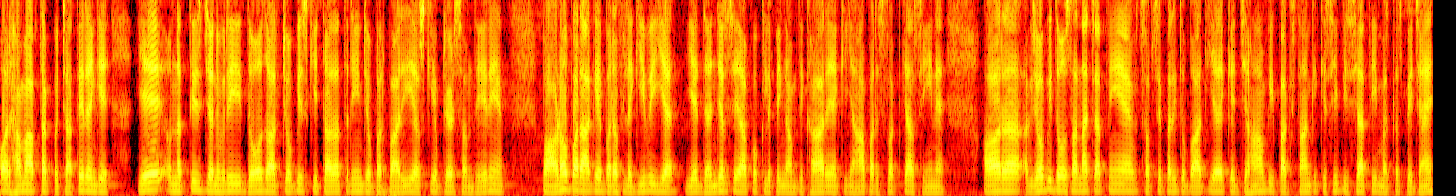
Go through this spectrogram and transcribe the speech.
और हम आप तक पहुँचाते रहेंगे। ये उनतीस जनवरी दो हज़ार चौबीस की ताज़ा तरीन जो बर्फबारी है, उसकी अपडेट्स हम दे रहे हैं। पहाड़ों पर आके बर्फ़ लगी हुई है। ये डेंजर से आपको क्लिपिंग हम दिखा रहे हैं कि यहाँ पर इस वक्त क्या सीन है। और जो भी दोस्त आना चाहते हैं, सबसे पहली तो बात यह है कि जहाँ भी पाकिस्तान के किसी भी सियाती मरकज़ पर जाएँ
